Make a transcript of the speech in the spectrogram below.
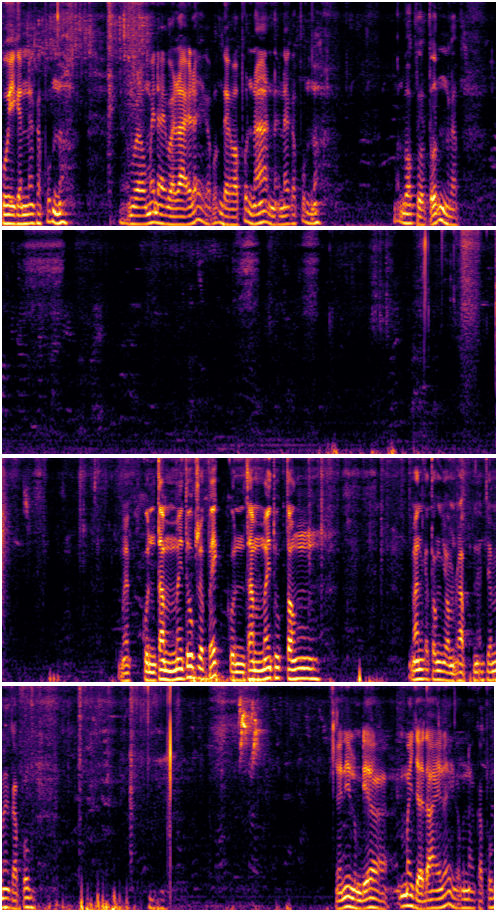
คุยกันนะครับผมเนาะเราไม่ได้ว่าอะไรได้ครับผมแต่ว่าพูดนานนะครับผมเนาะมันบอกตัวตนครับ เมื่อคุณทำไม่ถูกสเปคคุณทำไม่ถูกต้อง มันก็ต้องยอมรับนะใช่ไมครับผมอย่างนี้ลุงเดียไม่ใจได้เลยครับนะครับผม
